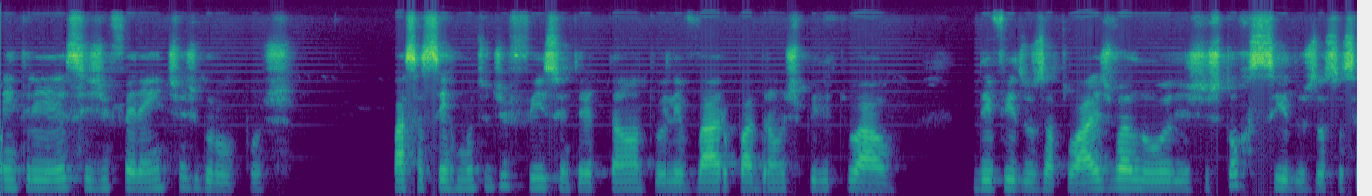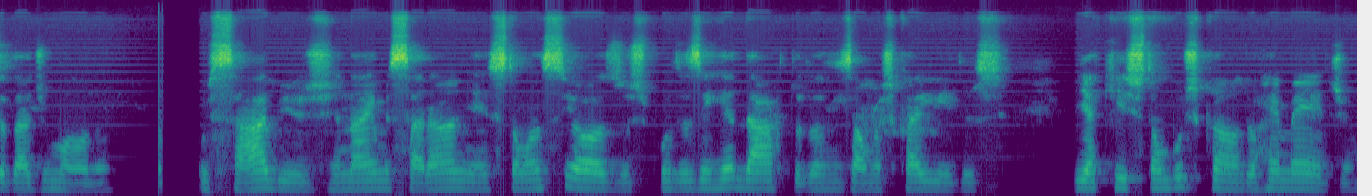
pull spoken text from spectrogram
entre esses diferentes grupos. Passa a ser muito difícil, entretanto, elevar o padrão espiritual, devido aos atuais valores distorcidos da sociedade humana. Os sábios Naim Saranya estão ansiosos por desenredar todas as almas caídas, e aqui estão buscando remédio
